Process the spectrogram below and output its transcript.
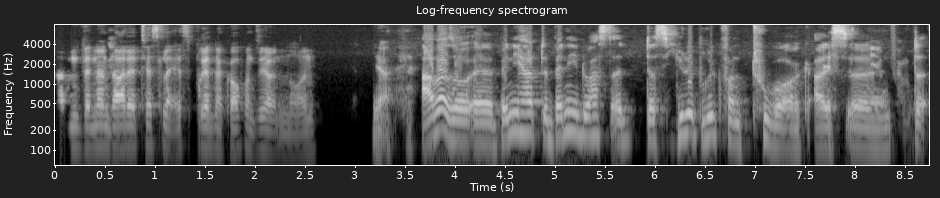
dann, wenn dann da der Tesla S brennt, dann kauft man sich halt einen neuen. Ja, aber so, äh, Benny hat, Benny, du hast äh, das Jülebrück von Tuborg als, äh, Finde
